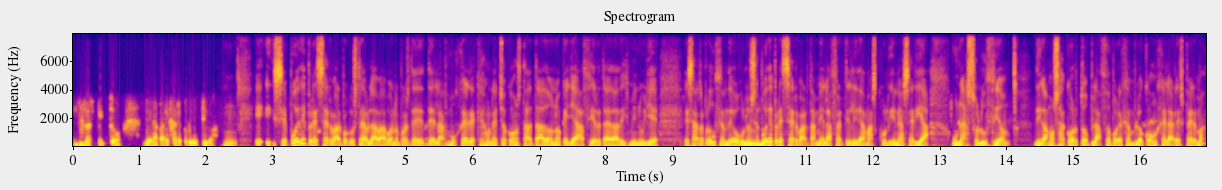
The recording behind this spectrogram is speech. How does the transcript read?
en el aspecto de la pareja reproductiva. Mm. ¿Y se puede preservar, porque usted hablaba, bueno, pues de, las mujeres, que es un hecho constatado, ¿no? Que ya a cierta edad disminuye esa reproducción de óvulos, ¿se mm. puede preservar también la fertilidad masculina? ¿Sería una solución, digamos, a corto plazo, por ejemplo, congelar esperma?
